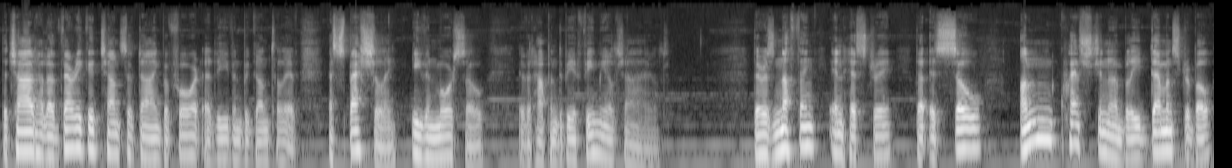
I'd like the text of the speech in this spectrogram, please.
the child had a very good chance of dying before it had even begun to live, especially, even more so, if it happened to be a female child. There is nothing in history that is so unquestionably demonstrable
